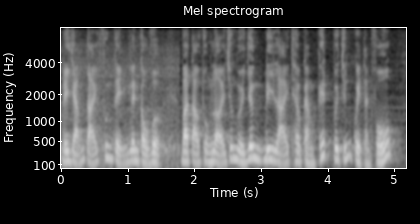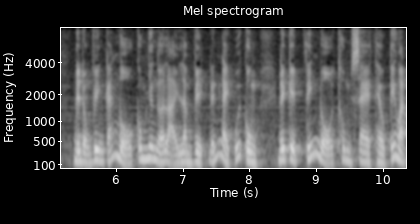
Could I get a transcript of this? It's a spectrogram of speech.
để giảm tải phương tiện lên cầu vượt và tạo thuận lợi cho người dân đi lại theo cam kết với chính quyền thành phố để động viên cán bộ công nhân ở lại làm việc đến ngày cuối cùng để kịp tiến độ thông xe theo kế hoạch.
